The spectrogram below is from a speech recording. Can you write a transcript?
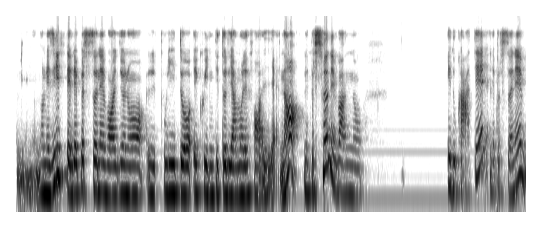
ehm, non esiste le persone vogliono il pulito e quindi togliamo le foglie, no, le persone vanno educate, le persone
